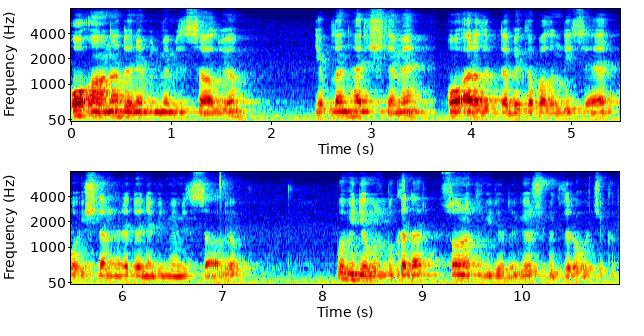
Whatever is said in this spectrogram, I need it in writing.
o ana dönebilmemizi sağlıyor. Yapılan her işleme o aralıkta backup alındıysa eğer o işlemlere dönebilmemizi sağlıyor. Bu videomuz bu kadar. Sonraki videoda görüşmek üzere. Hoşçakalın.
